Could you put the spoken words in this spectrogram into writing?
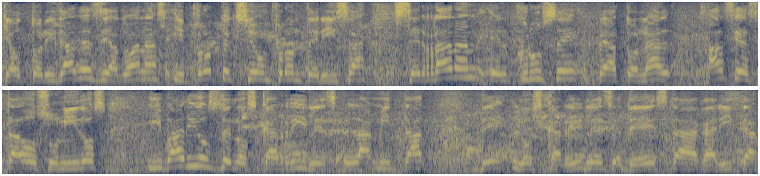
que autoridades de aduanas y protección fronteriza cerraran el cruce peatonal hacia Estados Unidos y varios de los carriles, la mitad de los carriles de esta garita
